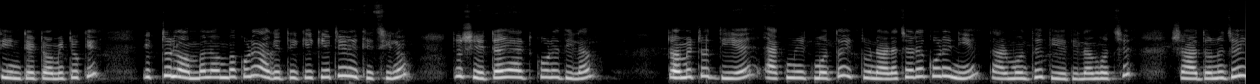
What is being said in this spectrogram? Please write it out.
তিনটে টমেটোকে একটু লম্বা লম্বা করে আগে থেকে কেটে রেখেছিলাম, তো সেটাই অ্যাড করে দিলাম। টমেটো দিয়ে এক মিনিট মতো একটু নাড়াচাড়া করে নিয়ে তার মধ্যে দিয়ে দিলাম হচ্ছে স্বাদ অনুযায়ী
